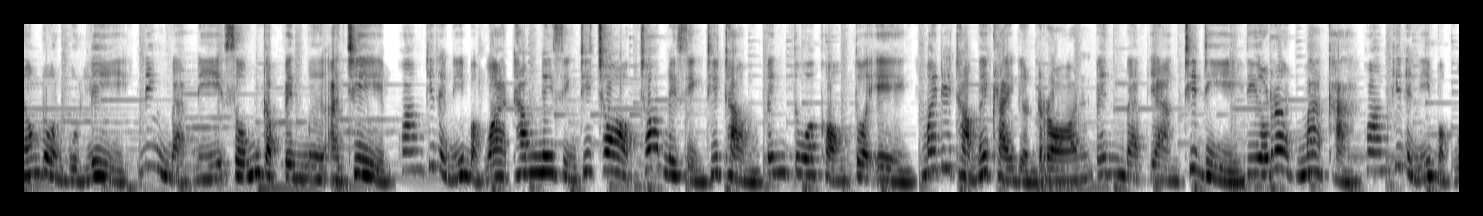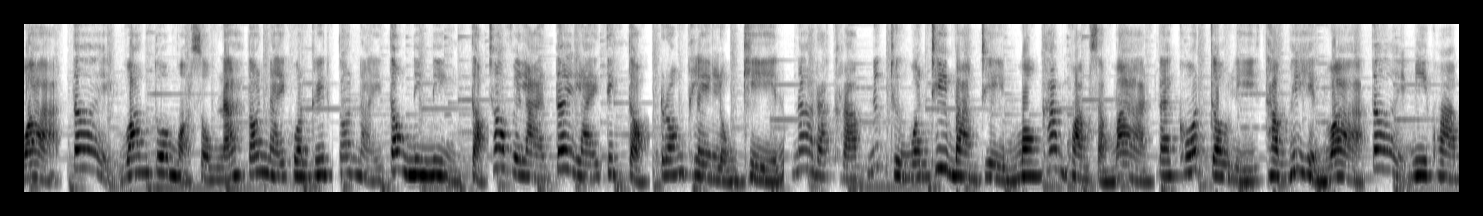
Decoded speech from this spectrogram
น้องโดนบูลลี่ นิ่งแบบนี้สมกับเป็นมืออาชีพ ความคิดเห็นนี้บอกว่าทำในสิ่งที่ชอบชอบในสิ่งที่ทำเป็นตัวของตัวเอง ไม่ได้ทำให้ใครเดือดร้อน เป็นแบบอย่างที่ดี ดีเลิศมากค่ะ ความคิดเห็นนี้บอกว่า เต้ยวางตัวเหมาะสมนะ ตอนไหนควรกรี๊ดตอนไหนต้องนิ่งๆตอบชอบเวลาเต้ยไลฟ์ TikTok ร้องเพลงหลงขีนน่ารักครับ นึกถึงวันที่บางทีมมองข้ามความสามารถ แต่โค้ชเกาหลีทำให้เห็นว่า เต้ยมีความ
